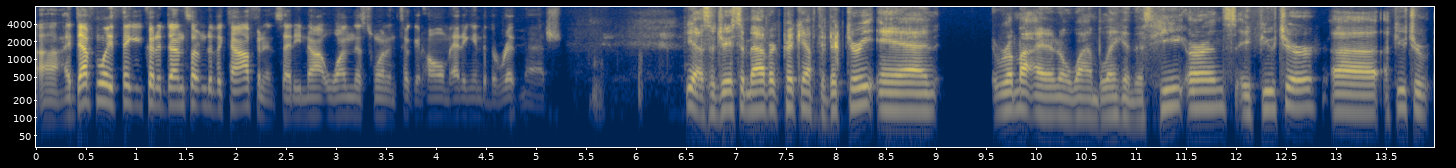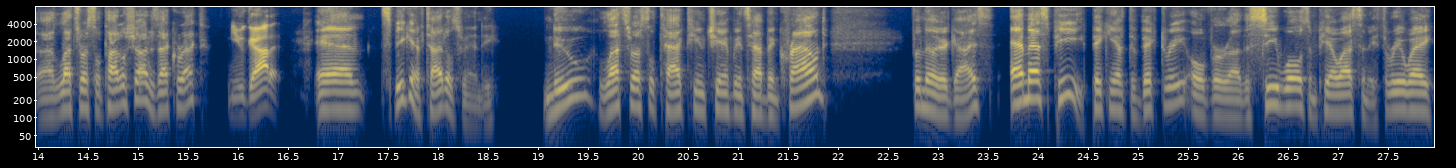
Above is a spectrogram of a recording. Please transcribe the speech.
uh, I definitely think he could have done something to the confidence had he not won this one and took it home heading into the RIP match. Yeah, so Jason Maverick picking up the victory, and remind I don't know why I'm blanking this. He earns a future uh a future uh, Let's Wrestle title shot. Is that correct? You got it. And speaking of titles, Randy, new Let's Wrestle tag team champions have been crowned. Familiar guys. MSP picking up the victory over uh, the Sea Wolves and POS in a three way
